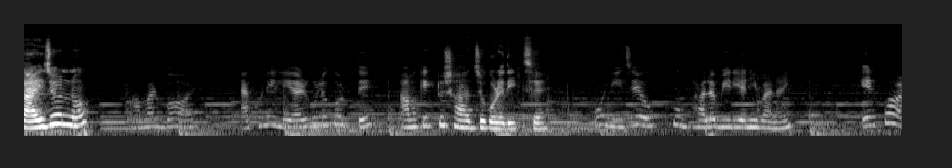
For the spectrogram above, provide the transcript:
তাই জন্য আমার বর এখন এই লেয়ারগুলো করতে আমাকে একটু সাহায্য করে দিচ্ছে। ও নিজেও খুব ভালো বিরিয়ানি বানায়। এরপর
